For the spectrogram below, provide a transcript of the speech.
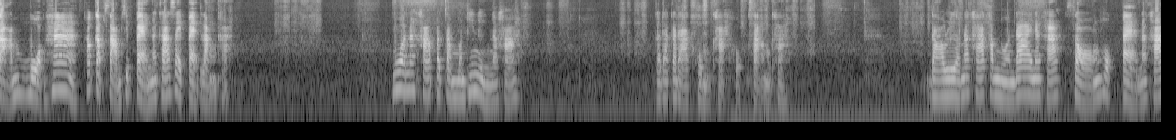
สามบวกห้าเท่ากับสามสิบแปดนะคะ ใส่แปดหลังค่ะงวดนะคะ ประจำวันที่หนึ่งนะคะ กรกฎาคมค่ะหกสามค่ะ ดาวเรืองนะคะคำนวณได้นะคะสองหกแปดนะคะ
